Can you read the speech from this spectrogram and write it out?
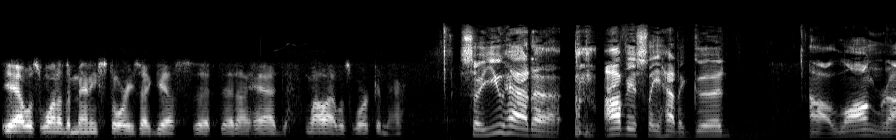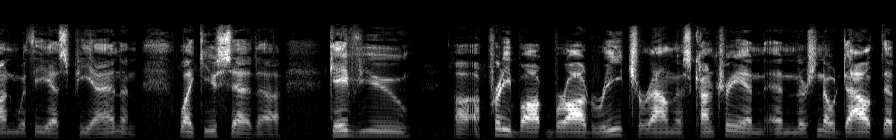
yeah, it was one of the many stories I guess that that I had while I was working there. So you had a obviously had a good uh, long run with ESPN, and like you said, uh, gave you uh, a pretty broad reach around this country, and, and there's no doubt that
